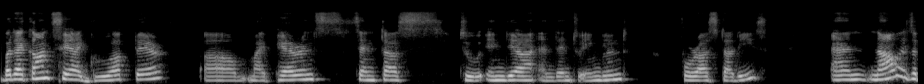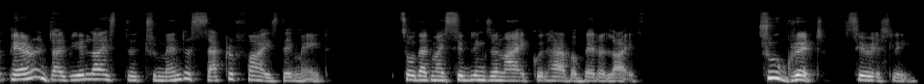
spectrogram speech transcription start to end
but I can't say I grew up there. Uh, my parents sent us to India and then to England for our studies. And now, as a parent, I realized the tremendous sacrifice they made so that my siblings and I could have a better life. True grit, seriously.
